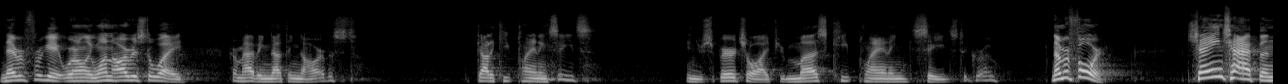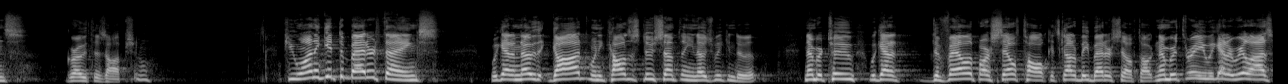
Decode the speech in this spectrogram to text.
Never forget, we're only one harvest away from having nothing to harvest. You've got to keep planting seeds. in your spiritual life, you must keep planting seeds to grow. Number four, change happens, growth is optional. If you want to get to better things, we got to know that God, when He calls us to do something, He knows we can do it. Number two, we got to develop our self talk. It's got to be better self talk. Number three, we got to realize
